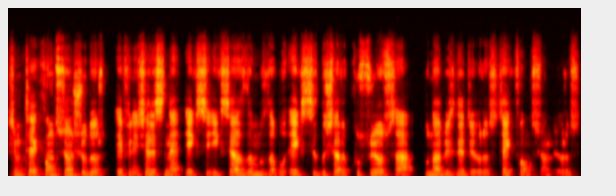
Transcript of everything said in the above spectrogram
Şimdi tek fonksiyon şudur. F'in içerisine eksi x yazdığımızda bu eksi dışarı kusuyorsa buna biz ne diyoruz? Tek fonksiyon diyoruz.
